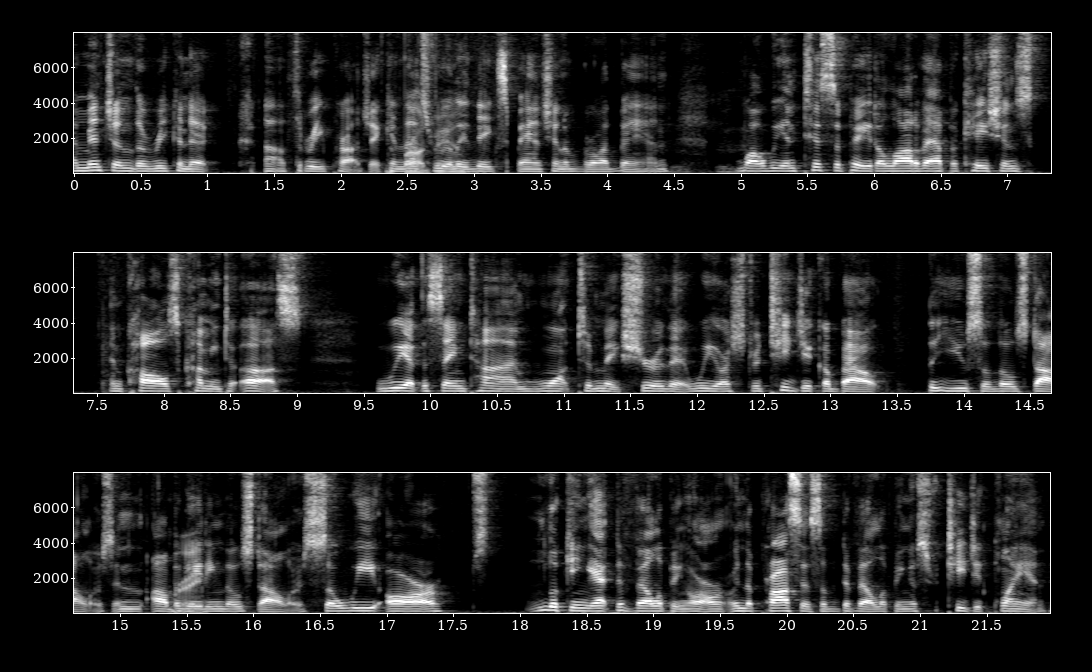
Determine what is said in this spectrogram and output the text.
I mentioned the Reconnect uh, 3 project, and that's really the expansion of broadband. While we anticipate a lot of applications and calls coming to us, we at the same time want to make sure that we are strategic about the use of those dollars and obligating those dollars. So we are looking at developing or in the process of developing a strategic plan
